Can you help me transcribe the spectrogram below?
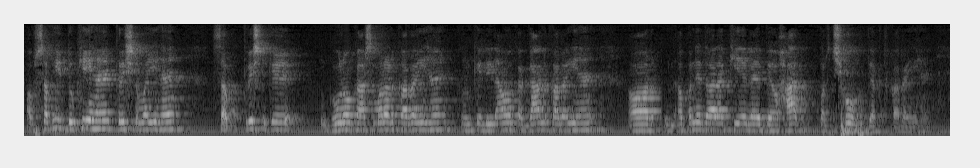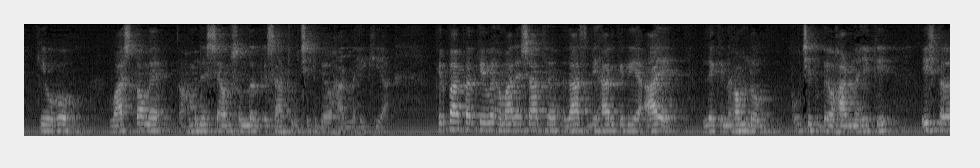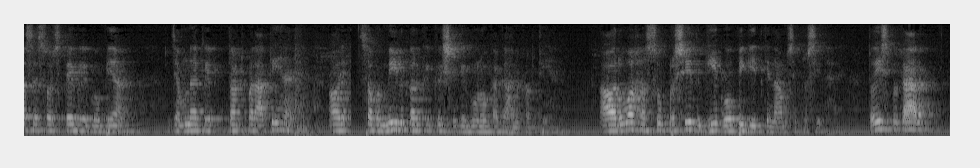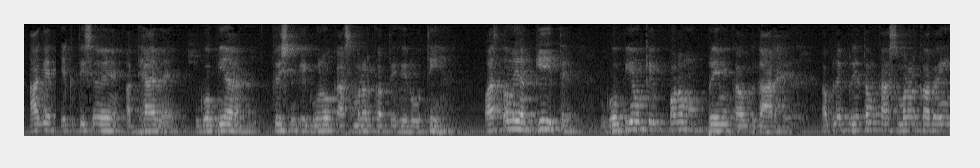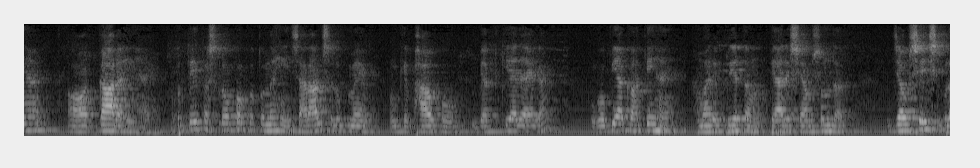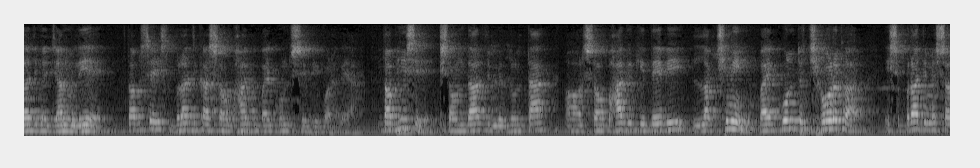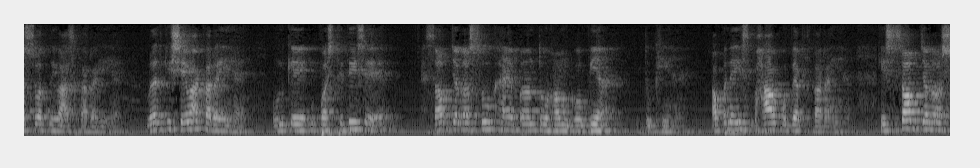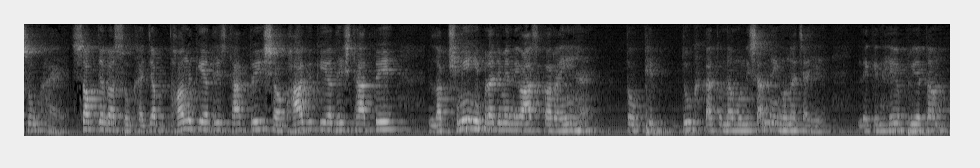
अब सभी दुखी हैं, कृष्णमयी हैं, सब कृष्ण के गुणों का स्मरण कर रही हैं, उनके लीलाओं का गान कर रही हैं और अपने द्वारा किए गए व्यवहार पर क्षोभ व्यक्त कर रही हैं कि वो वास्तव में हमने श्याम सुंदर के साथ उचित व्यवहार नहीं किया। कृपा करके वे हमारे साथ रास बिहार के लिए आए, लेकिन हम लोग उचित व्यवहार नहीं की इस तरह से सोचते हुए गोपियाँ जमुना के तट पर आती हैं और सब मिल करके कृष्ण के गुणों का गान करती हैं। और वह सुप्रसिद्ध गीत, गोपी गीत के नाम से प्रसिद्ध है। तो इस प्रकार आगे इकतीसवें अध्याय में गोपियाँ कृष्ण के गुणों का स्मरण करते हुए रोती हैं। वास्तव में यह गीत गोपियों के परम प्रेम का उद्गार है। अपने प्रियतम का स्मरण कर रही हैं और गा रही हैं। प्रत्येक श्लोकों को तो नहीं, सारांश रूप में उनके भाव को व्यक्त किया जाएगा। गोपियाँ कहती हैं, हमारे प्रियतम, प्यारे श्याम सुंदर, जब से इस ब्रज में जन्म लिए, तब से इस ब्रज का सौभाग्य वैकुंठ से भी बढ़ गया। तभी से सौंदर्य, मृदुलता और सौभाग्य की देवी लक्ष्मी वैकुंठ छोड़कर इस ब्रज में शाश्वत निवास कर रही है, ब्रज की सेवा कर रही है। उनके उपस्थिति से सब जगह सुख है, परंतु हम गोपियाँ दुखी हैं। अपने इस भाव को व्यक्त कर रही हैं कि सब जगह सुख है, सब जगह सुख है। जब धन की अधिष्ठात्री, सौभाग्य की अधिष्ठात्री लक्ष्मी ही ब्रज में निवास कर रही हैं तो फिर दुख का तो नामो निशान नहीं होना चाहिए। लेकिन हे प्रियतम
